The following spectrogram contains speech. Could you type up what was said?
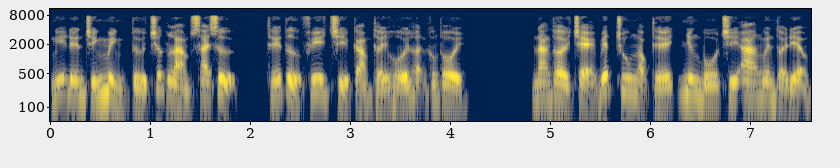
Nghĩ đến chính mình từ trước làm sai sự, thế tử phi chỉ cảm thấy hối hận không thôi. Nàng thời trẻ biết Chu Ngọc thế nhưng bố trí A Nguyên thời điểm,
